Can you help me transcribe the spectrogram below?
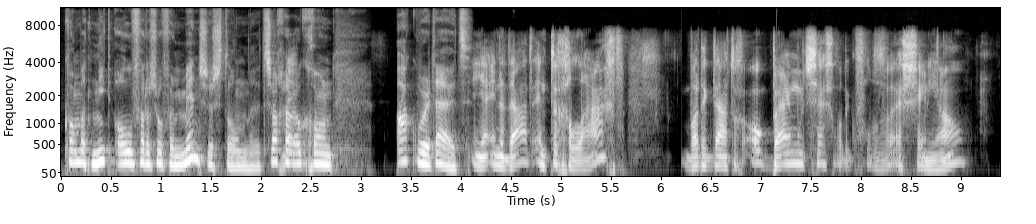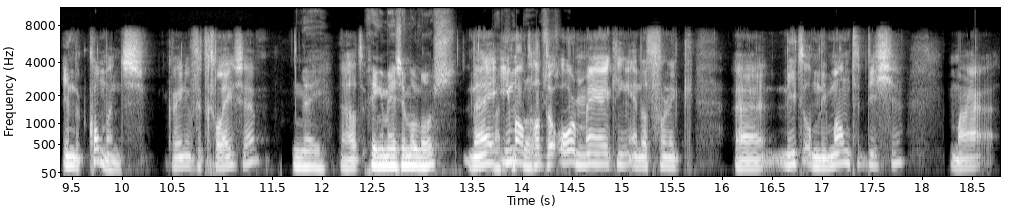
kwam het niet over alsof er mensen stonden. Het zag er ook gewoon awkward uit. Ja, inderdaad. En te gelaagd. Wat ik daar toch ook bij moet zeggen, want ik vond het wel echt geniaal. In de comments. Ik weet niet of je het gelezen hebt. Nee, Daar had, gingen mensen helemaal los. nee, iemand had de oormerking en dat vond ik eh, niet om die man te dishen. Maar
